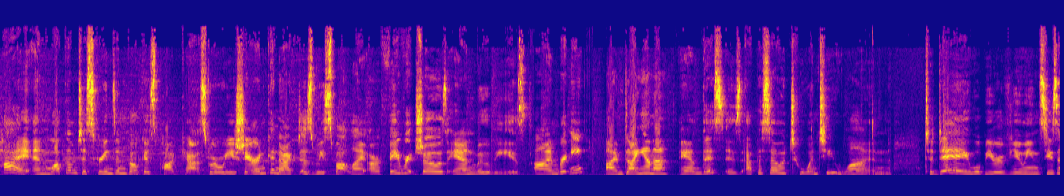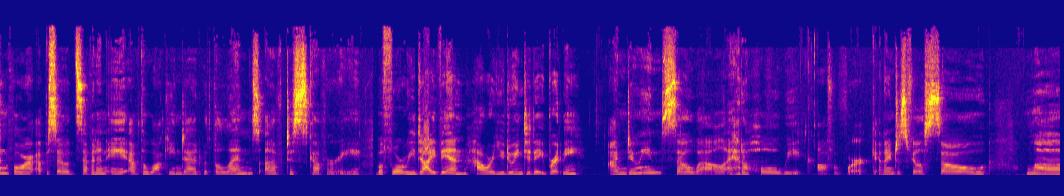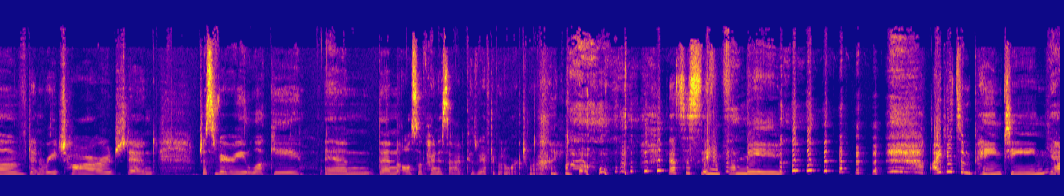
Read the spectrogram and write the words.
Hi, and welcome to Screens in Focus podcast, where we share and connect as we spotlight our favorite shows and movies. I'm Brittany, I'm Diana. and this is episode 21. Today, we'll be reviewing season 4, episodes 7 and 8 of The Walking Dead with the lens of discovery. Before we dive in, how are you doing today, Brittany? I'm doing so well. I had a whole week off of work, and I just feel so loved and recharged and just very lucky. And then also kind of sad because we have to go to work tomorrow. That's the same for me. I did some painting. Yes.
